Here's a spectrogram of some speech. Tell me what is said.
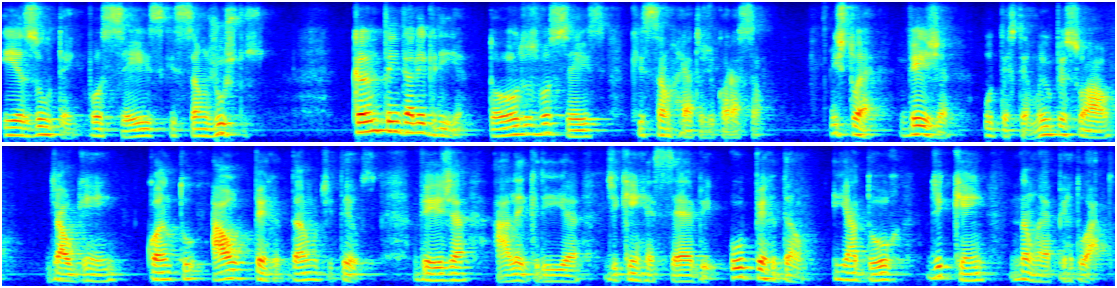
e exultem, vocês que são justos. Cantem de alegria, todos vocês que são retos de coração. Isto é, veja o testemunho pessoal de alguém quanto ao perdão de Deus. Veja a alegria de quem recebe o perdão e a dor de quem não é perdoado.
